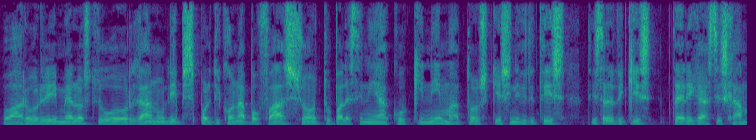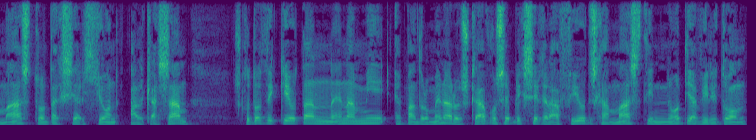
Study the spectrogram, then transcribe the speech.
Ο Αρούρι, μέλος του οργάνου λήψης πολιτικών αποφάσεων του Παλαιστινιακού κινήματος και συνειδητής της στρατιωτικής πτέρυγας της Χαμάς των ταξιαρχιών Αλκασάμ, σκοτώθηκε όταν ένα μη επανδρομένο αεροσκάφος έπληξε γραφείο της Χαμάς στην νότια Βηρητό.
